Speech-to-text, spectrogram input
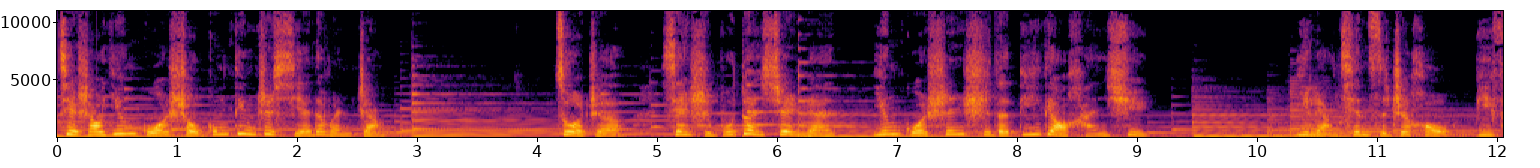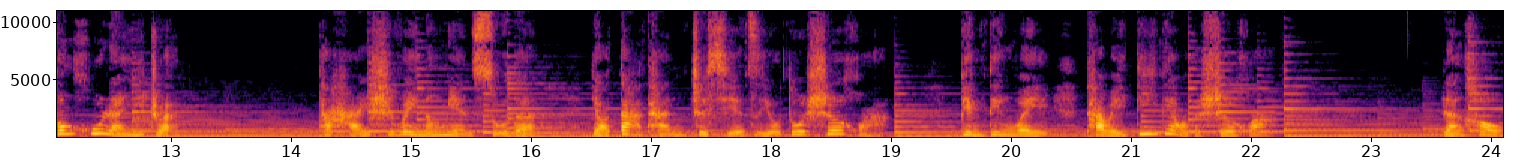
介绍英国手工定制鞋的文章。作者先是不断渲染英国绅士的低调含蓄，一两千字之后，笔锋忽然一转，他还是未能免俗的要大谈这鞋子有多奢华。并定位它为低调的奢华，然后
